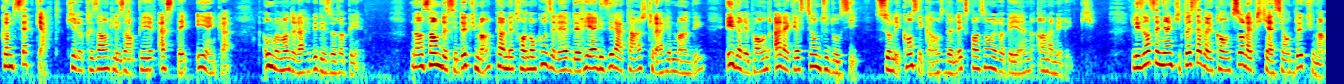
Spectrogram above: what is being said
comme cette carte qui représente les empires aztèques et incas au moment de l'arrivée des Européens. L'ensemble de ces documents permettront donc aux élèves de réaliser la tâche qui leur est demandée et de répondre à la question du dossier sur les conséquences de l'expansion européenne en Amérique. Les enseignants qui possèdent un compte sur l'application Documents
